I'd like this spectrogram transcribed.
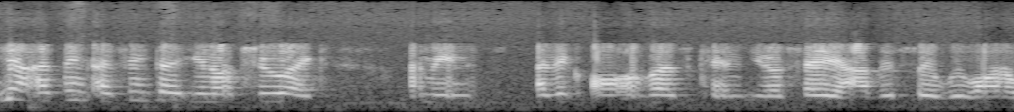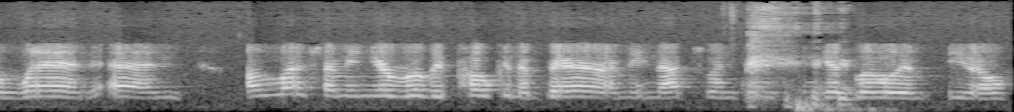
Yeah, I think I think that you know too. Like, I mean, I think all of us can you know say obviously we want to win, and unless I mean you're really poking a bear, I mean that's when things can get a little you know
